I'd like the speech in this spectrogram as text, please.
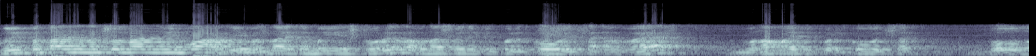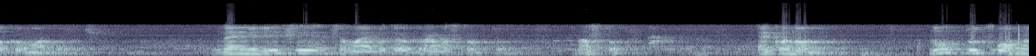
Ну і питання Національної гвардії. Ви знаєте, ми її створили, вона сьогодні підпорядковується МВС, вона має підпорядковуватися головнокомандувачу. Не міліції, це має бути окрема структура. Наступне. Економіка. Ну, тут повна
